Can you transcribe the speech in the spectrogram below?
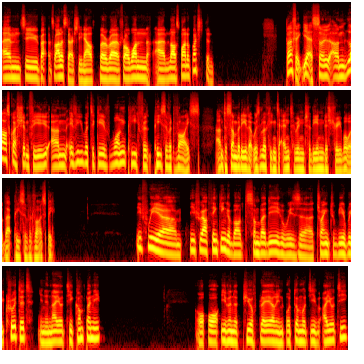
um, to to Alistair actually now for uh, for our one um, last final question. Perfect. Yeah. So um, last question for you. Um, if you were to give one piece of, piece of advice um, to somebody that was looking to enter into the industry, what would that piece of advice be? If we um, if we are thinking about somebody who is uh, trying to be recruited in an IoT company or, or even a pure player in automotive IoT,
